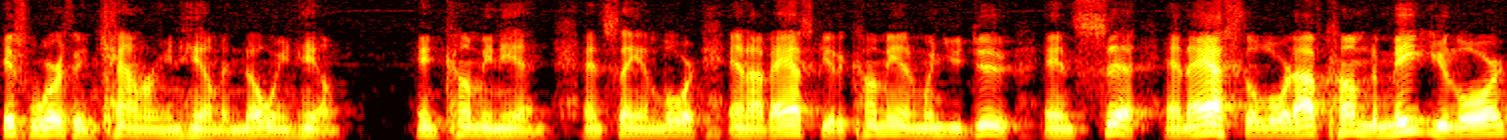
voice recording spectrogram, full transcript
It's worth encountering Him and knowing Him and coming in and saying, Lord, and I've asked you to come in when you do and sit and ask the Lord, I've come to meet you, Lord.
